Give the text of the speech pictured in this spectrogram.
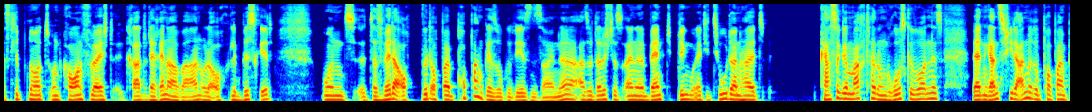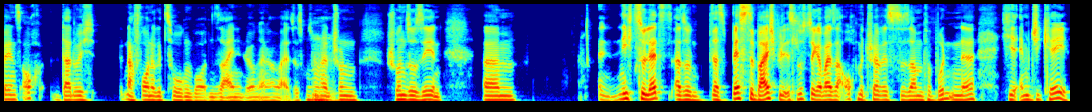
Slipknot und Korn vielleicht gerade der Renner waren oder auch Limp Bizkit. Und das wäre auch, wird auch bei Pop-Punk so gewesen sein, ne? Also dadurch, dass eine Band, Blink-182 dann halt Kasse gemacht hat und groß geworden ist, werden ganz viele andere Pop-Punk-Bands auch dadurch nach vorne gezogen worden sein in irgendeiner Weise. Das muss man halt mhm. halt schon, schon so sehen. Ähm, nicht zuletzt, also das beste Beispiel ist lustigerweise auch mit Travis zusammen verbunden, ne? Hier MGK.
